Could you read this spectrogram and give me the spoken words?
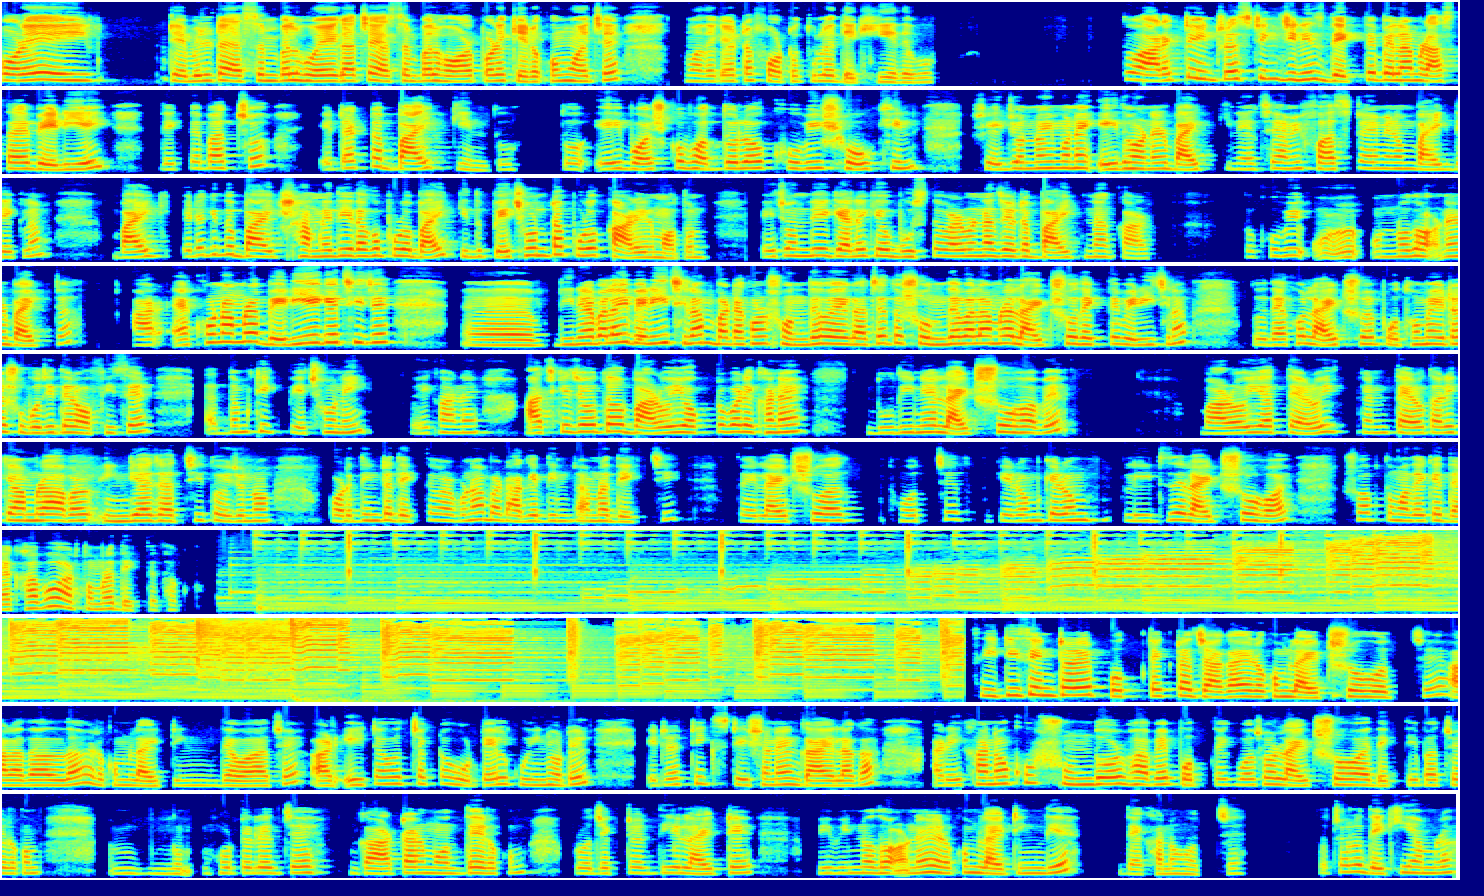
পরে এই টেবিলটা অ্যাসেম্বল হয়ে গেছে। অ্যাসেম্বল হওয়ার পরে কীরকম হয়েছে তোমাদেরকে একটা ফটো তুলে দেখিয়ে দেবো। তো আরেকটা ইন্টারেস্টিং জিনিস দেখতে পেলাম রাস্তায় বেরিয়েই। দেখতে পাচ্ছ, এটা একটা বাইক কিন্তু। তো এই বয়স্ক ভদ্রলোক খুবই শৌখিন, সেই জন্যই মানে এই ধরনের বাইক কিনেছে। আমি ফার্স্ট টাইম এরকম বাইক দেখলাম। বাইক এটা কিন্তু বাইক সামনে দিয়ে দেখো পুরো বাইক কিন্তু পেছনটা পুরো কারের মতন। পেছন দিয়ে গেলে কেউ বুঝতে পারবে না যে এটা বাইক না কার তো খুবই অন্য ধরনের বাইকটা আর এখন আমরা বেরিয়ে গেছি যে দিনের বেলায় বেরিয়েছিলাম বাট এখন সন্ধে হয়ে গেছে। তো সন্ধেবেলা আমরা লাইট শো দেখতে বেরিয়েছিলাম। তো দেখো লাইট শোয়ে প্রথমে এটা শুভজিতের অফিসের একদম ঠিক পেছনেই। তো এখানে, আজকে যেহেতু বারোই অক্টোবর, এখানে দুদিনে লাইট শো হবে। বারোই আর তেরোই, কারণ তেরো তারিখে আমরা আবার ইন্ডিয়া যাচ্ছি, তো ওই জন্য পরের দিনটা দেখতে পারব না বাট আগের দিনটা আমরা দেখছি। তো এই লাইট শো হচ্ছে, কেরম কেরম লিডসে লাইট শো হয়, সব তোমাদেরকে দেখাবো আর তোমরা দেখতে থাকো। সিটি সেন্টারের প্রত্যেকটা জায়গায় এরকম লাইট শো হচ্ছে, আলাদা আলাদা এরকম লাইটিং দেওয়া আছে। আর এইটা হচ্ছে একটা হোটেল কুইন হোটেল এটা ঠিক স্টেশনের গায়ে লাগা। আর এখানেও খুব সুন্দরভাবে প্রত্যেক বছর লাইট শো হয়, দেখতেই পাচ্ছ এরকম হোটেলের যে গাটার মধ্যে এরকম প্রজেক্টর দিয়ে লাইটে বিভিন্ন ধরনের এরকম লাইটিং দিয়ে দেখানো হচ্ছে। তো চলো দেখি আমরা।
